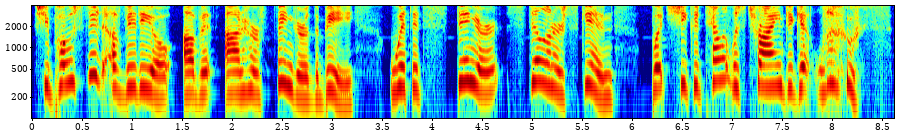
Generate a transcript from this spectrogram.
She posted a video of it on her finger, the bee, with its stinger still in her skin, but she could tell it was trying to get loose.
